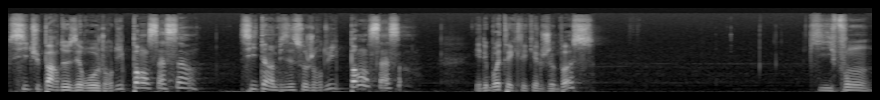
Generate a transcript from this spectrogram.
Si tu pars de zéro aujourd'hui, pense à ça. Si tu as un business aujourd'hui, pense à ça. Et les boîtes avec lesquelles je bosse, qui font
